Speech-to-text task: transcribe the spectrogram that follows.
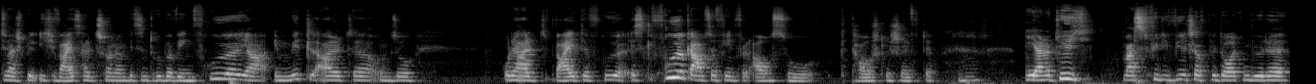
zum Beispiel ich weiß halt schon ein bisschen drüber wegen früher, ja, im Mittelalter und so. Oder halt weiter früher. Es, früher gab es auf jeden Fall auch so Tauschgeschäfte. Ja, natürlich, was für die Wirtschaft bedeuten würde,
